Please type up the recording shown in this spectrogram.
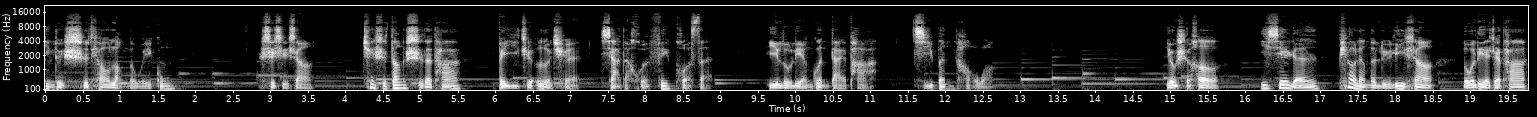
应对十条狼的围攻，事实上。却是当时的他，被一只恶犬吓得魂飞魄散，一路连滚带爬，急奔逃亡。有时候，一些人漂亮的履历上罗列着他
